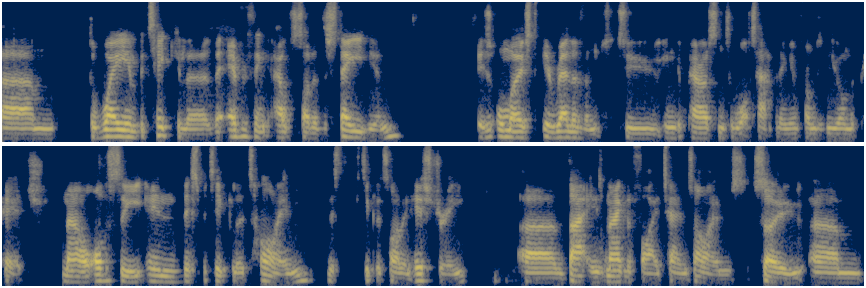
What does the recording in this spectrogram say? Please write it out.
um, the way in particular that everything outside of the stadium is almost irrelevant to in comparison to what's happening in front of you on the pitch. Now, obviously, in this particular time, this particular time in history, uh, that is magnified ten times. So um,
